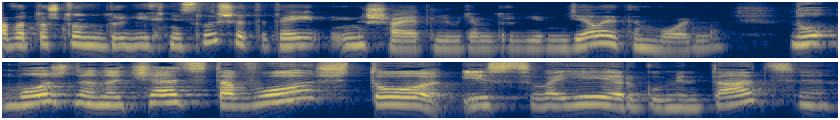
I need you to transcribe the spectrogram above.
А вот то, что он других не слышит, это и мешает людям другим, делает им больно. Ну, можно начать с того, что из своей аргументации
